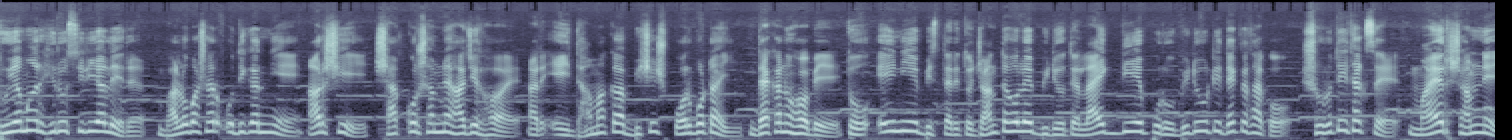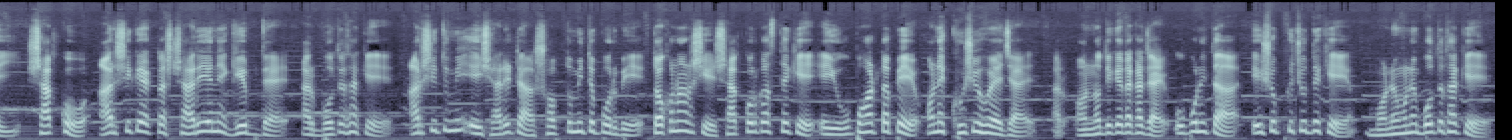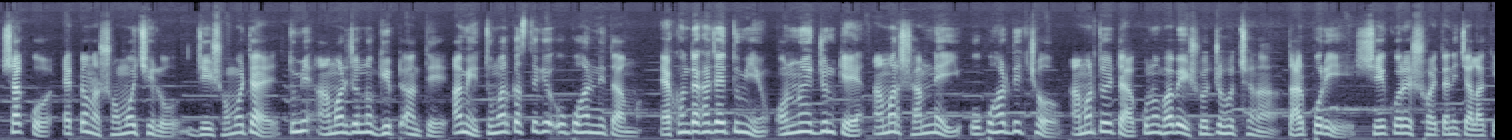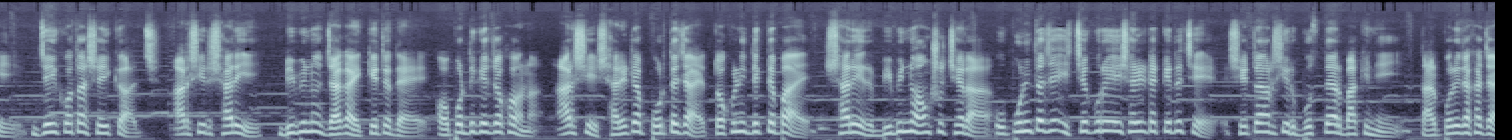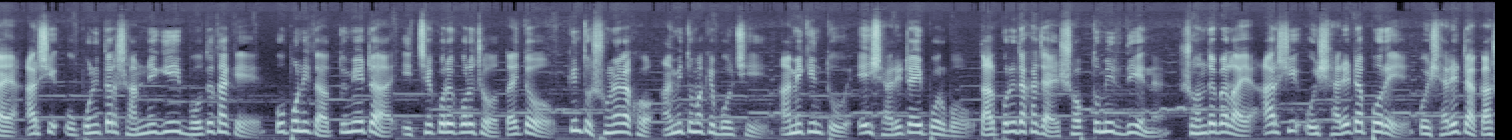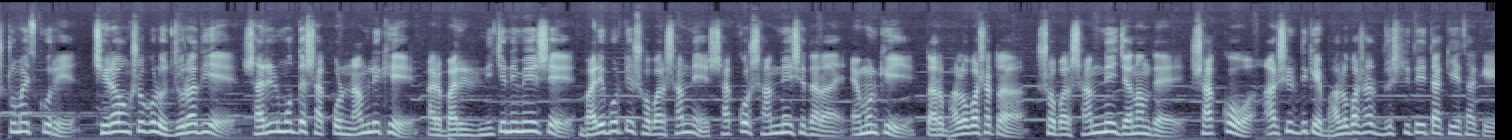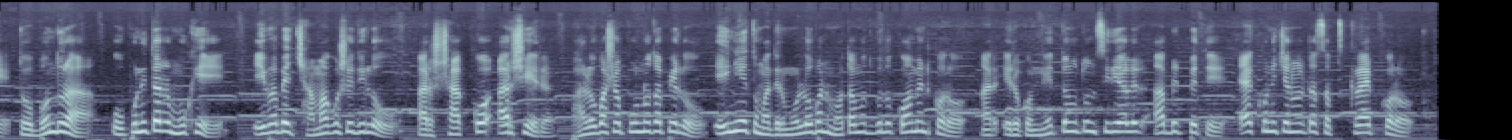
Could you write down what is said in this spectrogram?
তুই আমার হিরো সিরিয়ালের ভালোবাসার অধিকার নিয়ে আরশি সাক্ষ্যর সামনে হাজির হয়, আর এই ধামাকা বিশেষ পর্বটাই দেখানো হবে। তো এই নিয়ে বিস্তারিত জানতে হলে ভিডিওতে লাইক দিয়ে পুরো ভিডিওটি দেখতে থাকো। শুরুতেই থাকছে, মায়ের সামনেই সাক্ষ্য আরশিকে একটা শাড়ি এনে গিফট দেয়, আর বলতে থাকে, আরশি, তুমি এই শাড়িটা সপ্তমীতে পরবে। তখন আরশি সাক্ষ্যর কাছ থেকে এই উপহারটা পেয়ে অনেক খুশি হয়ে যায়। আর অন্যদিকে দেখা যায়, উপনীতা এইসব কিছু দেখে মনে মনে বলতে থাকে, সাক্ষ্য একটা না সময় ছিল যে সময়টায় তুমি আমার জন্য গিফট আনতে, আমি তোমার কাছ থেকে উপহার নিতাম। এখন দেখা যায় তুমি অন্য একজনকে আমার সামনেই উপহার দিচ্ছ। আমার তো এটা কোনোভাবেই সহ্য হচ্ছে না। তারপরে সে করে শয়তানি চালাকে। যেই কথা সেই কাজ। আরশির শাড়ি বিভিন্ন জায়গায় কেটে দেয়। অপরদিকে যখন আরশি শাড়িটা পরতে যায়, তখনই দেখতে পায় শাড়ির বিভিন্ন অংশ ছেঁড়া। উপনীতা যে ইচ্ছে করে এই শাড়িটা কেটেছে, সেটা আরশির বুঝতে আর বাকি নেই। তারপরে দেখা যায় আরশি উপনীতার সামনে গিয়েই বলতে থাকে, উপনীতা, তুমি এটা ইচ্ছে করে করেছ, তাই তো? কিন্তু শুনে রাখো আমি তোমাকে বলছি, আমি কিন্তু এই শাড়িটাই পরবো। তারপরে দেখা যায় সপ্তমীর দিন, সন্ধেবেলায় আরশি ওই শাড়িটা পরে, ওই শাড়িটা কাস্টমাইজ করে ছেঁড়া অংশগুলো জোড়া দিয়ে শাড়ির মধ্যে স্বাক্ষর নাম লিখে আর বাড়ির নিচে নেমে এসে বাড়ি সবার সামনে স্বাক্ষর সামনে এসে দাঁড়ায়। এমনকি তার ভালোবাসাটা সবার সামনেই জানান দেয়। সাক্ষ্য আরশির দিকে ভালোবাসার দৃষ্টিতেই তাকিয়ে থাকে। তো বন্ধুরা, উপনীতার মুখে এইভাবে ছামা ঘষে দিল, আর সাক্ষ্য আরশের ভালোবাসা পূর্ণতা পেল। এই নিয়ে তোমাদের মূল্যবান মতামতগুলো কমেন্ট করো, আর এরকম নিত্য নতুন সিরিয়ালের আপডেট পেতে এখনই চ্যানেলটা সাবস্ক্রাইব করো।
